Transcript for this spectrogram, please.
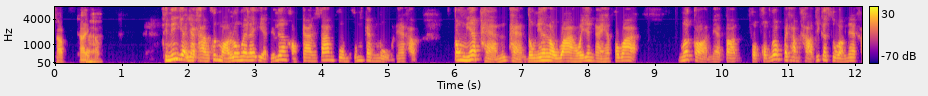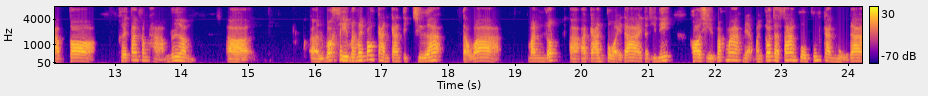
ครับใช่ครับ ทีนี้อยากอยากถามคุณหมอลงรายละเอียดในเรื่องของการสร้างภูมิคุ้มกันหมู่เนี่ยครับ ตรงเนี้ยแผนแผนตรงเนี้ยเราวางไว้ยังไงครับ เพราะว่าเมื่อก่อนเนี่ย ตอนผมผมก็ไปทำข่าวที่กระทรวงเนี่ยครับ ก็เคยตั้งคำถามเรื่องอ่าเอ่อวัคซีนมันไม่ป้องกันการติดเชื้อ แต่ว่ามันลดอ่าอาการป่วยได้ แต่ทีนี้พอฉีดมากๆเนี่ยมันก็จะสร้างภูมิคุ้มกันหมู่ได้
